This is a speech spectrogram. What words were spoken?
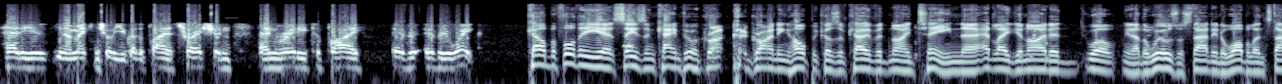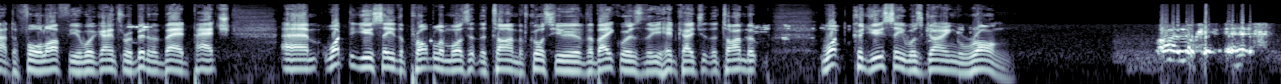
how do you you know making sure you've got the players fresh and, and ready to play every every week. Carl, before the uh, season came to a gr- grinding halt because of COVID 19, uh, Adelaide United, well, you know, the wheels were starting to wobble and start to fall off. You were going through a bit of a bad patch. Um, what did you see the problem was at the time? Of course, you Verbeek was the head coach at the time, but what could you see was going wrong? Oh, look, it,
